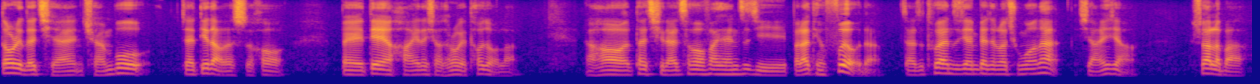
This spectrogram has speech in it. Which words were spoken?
兜里的钱全部在跌倒的时候被电影行业的小偷给偷走了。然后他起来之后，发现自己本来挺富有的，但是突然之间变成了穷光蛋。想一想，算了吧。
